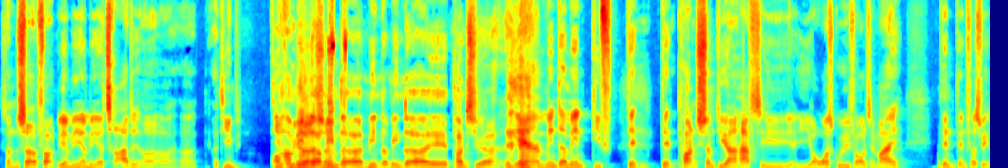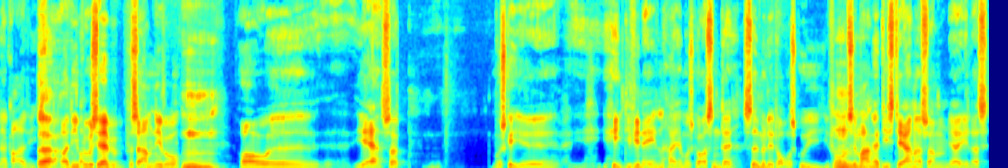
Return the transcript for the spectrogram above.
sådan så folk bliver mere og mere trætte, og, og, og, og de, og har mindre, som, mindre, mindre, mindre øh, punchør. ja, mindre, mindre. De, den, den punch, som de har haft i, i overskud i forhold til mig, den, den forsvinder gradvist. Ja. Og lige pludselig er vi på samme niveau. Mm. Og øh, ja, så måske øh, helt i finalen har jeg måske også endda siddet med lidt overskud i, i forhold mm. til mange af de stjerner, som jeg ellers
